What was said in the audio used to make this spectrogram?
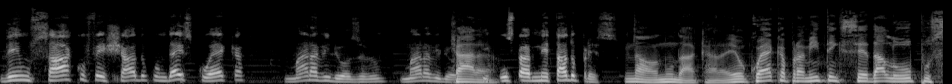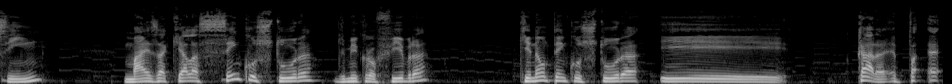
vem um saco fechado com 10 cuecas. Maravilhoso, viu? Maravilhoso. Cara. E custa metade do preço. Não, não dá, cara. Eu, cueca pra mim tem que ser da Lupo, sim. Mas aquela sem costura, de microfibra, que não tem costura e. Cara, é, é,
